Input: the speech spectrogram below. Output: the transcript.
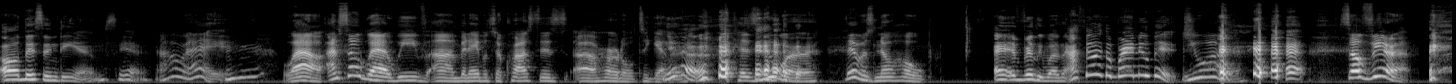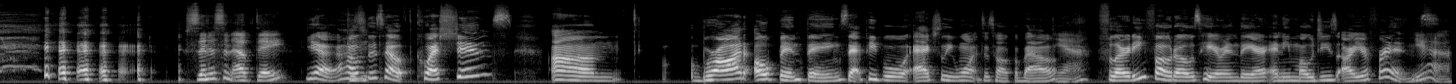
all this in DMs. Yeah, All right. Mm-hmm. Wow. I'm so glad we've um, been able to cross this uh, hurdle together. yeah. Because you were, there was no hope. it really wasn't. I feel like a brand new bitch. You are. so, Vera, send us an update. Yeah, I hope you- this helped. Questions, um, broad, open things that people will actually want to talk about. Yeah. Flirty photos here and there, and emojis are your friends. Yeah.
